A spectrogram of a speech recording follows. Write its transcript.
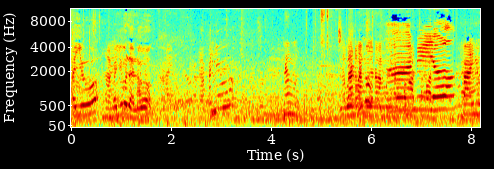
พายุหาพายุเหรอลูกหาพายุ นั่งระวังระวังมือระวังมือขมอนขมอนปลายู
